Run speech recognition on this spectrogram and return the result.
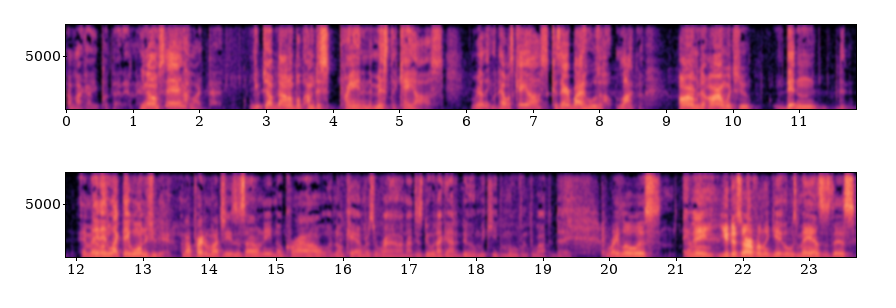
I like how you put that in there. You know what I'm saying? I like that. You jump down on both. I'm just praying in the midst of chaos. Really? That was chaos? Because everybody who was locked, arm to arm with you, didn't. Hey, man, they didn't like they wanted you there. When I pray to my Jesus, I don't need no crowd or no cameras around. I just do what I got to do, and we keep it moving throughout the day. Ray Lewis, I man. mean, you deservingly get whose man's is this?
